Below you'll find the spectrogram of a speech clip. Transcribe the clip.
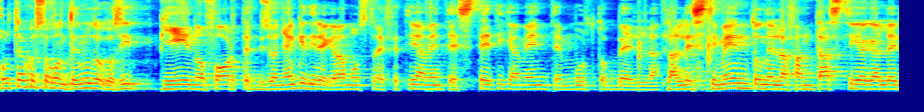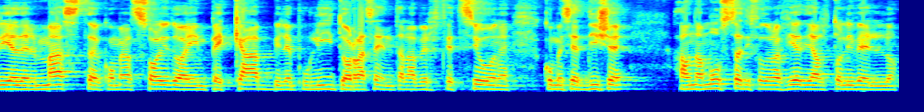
Oltre a questo contenuto così pieno, forte, bisogna anche dire che la mostra è effettivamente esteticamente molto bella. L'allestimento nella fantastica galleria del Must, come al solito, è impeccabile, pulito, rasenta la perfezione, come si addice a una mostra di fotografia di alto livello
